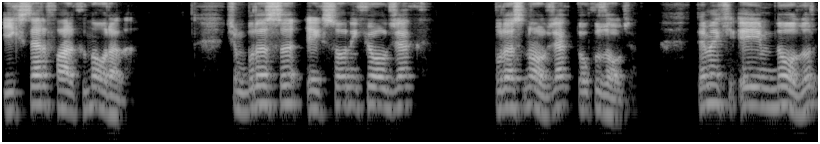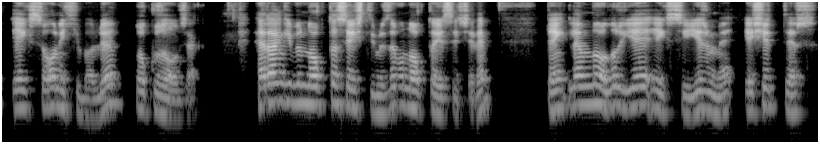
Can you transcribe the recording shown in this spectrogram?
x'ler farkına oranı. Şimdi burası eksi 12 olacak. Burası ne olacak? 9 olacak. Demek ki eğim ne olur? Eksi 12 bölü 9 olacak. Herhangi bir nokta seçtiğimizde bu noktayı seçelim. Denklem ne olur? y eksi 20 eşittir.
